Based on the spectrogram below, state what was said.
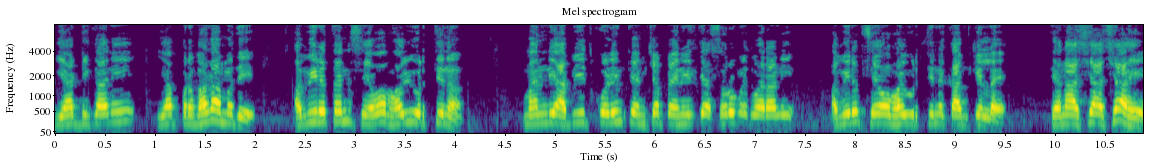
या ठिकाणी या प्रभागामध्ये अविरत आणि सेवाभावी वृत्तीनं माननीय अभिजित कोळीन त्यांच्या पॅनेलच्या सर्व उमेदवारांनी अविरत सेवाभावी वृत्तीनं काम केलं आहे त्यांना अशी आशा आहे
